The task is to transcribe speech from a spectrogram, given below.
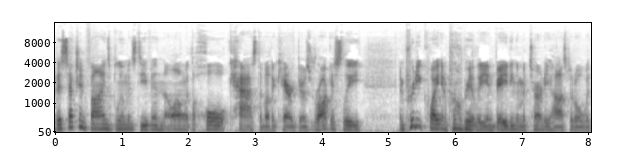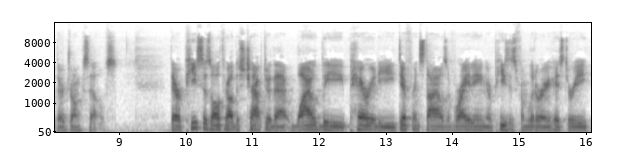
This section finds Bloom and Stephen, along with a whole cast of other characters, raucously and pretty quite inappropriately invading a maternity hospital with their drunk selves. There are pieces all throughout this chapter that wildly parody different styles of writing or pieces from literary history,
